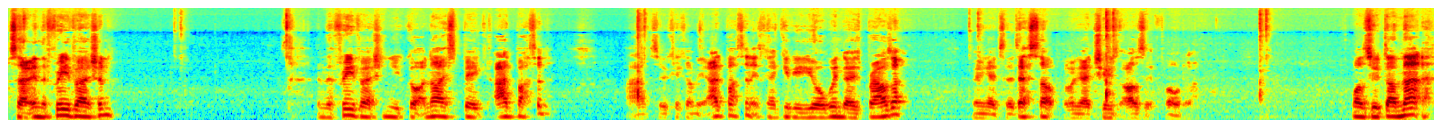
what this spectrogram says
So in the free version, in the free version, you've got a nice big add button. Uh, so you click on the add button, it's going to give you your Windows browser. We're going to go to the desktop and we're going to choose our zip folder. Once you've done that,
